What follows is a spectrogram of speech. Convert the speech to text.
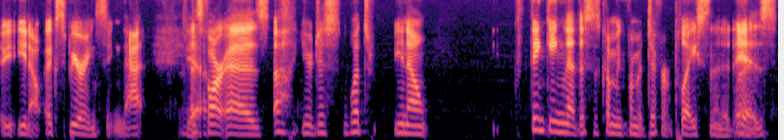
you know, experiencing that Yeah. as far as, oh, you're just, what's, you know, thinking that this is coming from a different place than it is.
